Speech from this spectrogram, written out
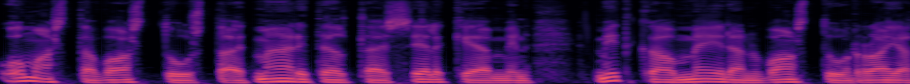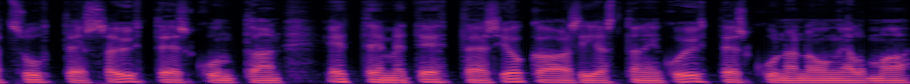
omasta vastuusta, että määriteltäisiin selkeämmin, että mitkä on meidän vastuun rajat suhteessa yhteiskuntaan, ettei me tehtäisi joka asiasta niin kuin yhteiskunnan ongelmaa,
